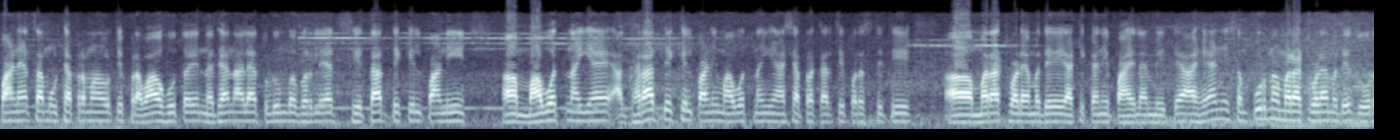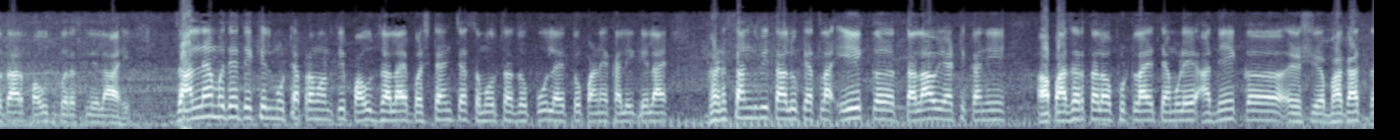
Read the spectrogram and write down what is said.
पाण्याचा मोठ्या प्रमाणावरती प्रवाह होतोय. नद्या नाल्या तुडुंब भरल्या आहेत. शेतात देखील पाणी मावत नाही आहे घरात देखील पाणी मावत नाही आहे अशा प्रकारची परिस्थिती मराठवाड्यामध्ये या ठिकाणी पाहायला मिळते आहे आणि संपूर्ण मराठवाड्यामध्ये जोरदार पाऊस बरसलेला आहे. जालन्यामध्ये देखील मोठ्या प्रमाणावरती पाऊस झाला आहे बसस्टँडच्या समोरचा जो पूल आहे तो पाण्याखाली गेला आहे घनसांगवी तालुक्यातला एक तलाव या ठिकाणी पाझर तलाव फुटला आहे. त्यामुळे अनेक भागात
